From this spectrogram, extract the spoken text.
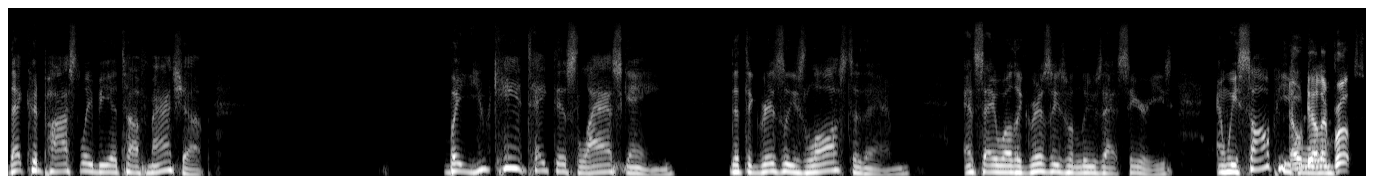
that could possibly be a tough matchup. But you can't take this last game that the Grizzlies lost to them and say, well, the Grizzlies would lose that series. And we saw people. No Dillon Brooks.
